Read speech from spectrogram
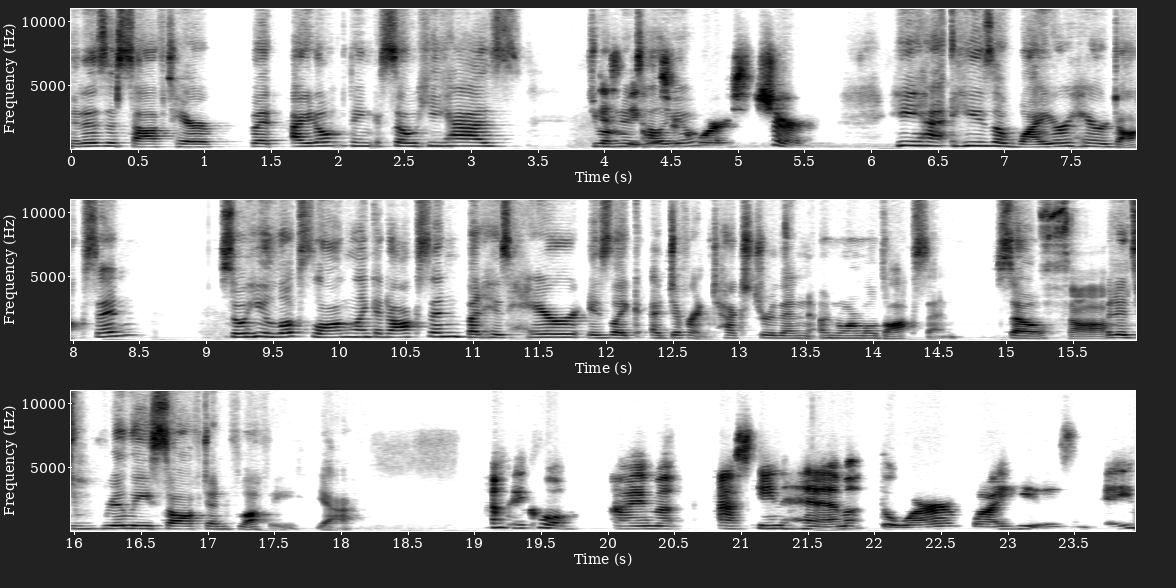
it is a soft hair, but I don't think so. He has. Do you want me to tell you? Of course, sure. He ha- he's a wire hair dachshund. So he looks long like a dachshund, but his hair is like a different texture than a normal dachshund. So soft. But it's really soft and fluffy. Yeah. Okay, cool. I'm asking him, Thor, why he is an a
